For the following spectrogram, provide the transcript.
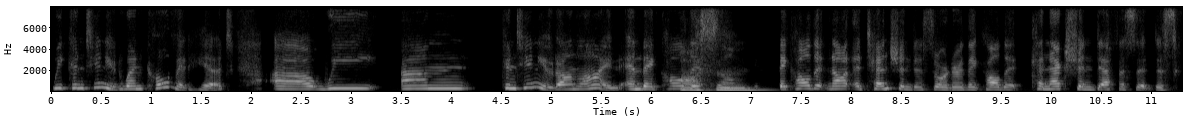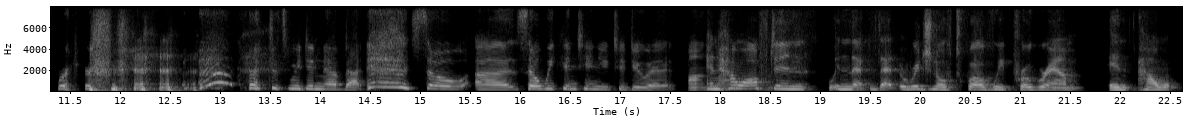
we continued when COVID hit. Uh, we um, continued online, and they called it awesome. it they called it not attention disorder. They called it connection deficit disorder. because we didn't have that. So uh, so we continue to do it on. And how often in that that original twelve week program in how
